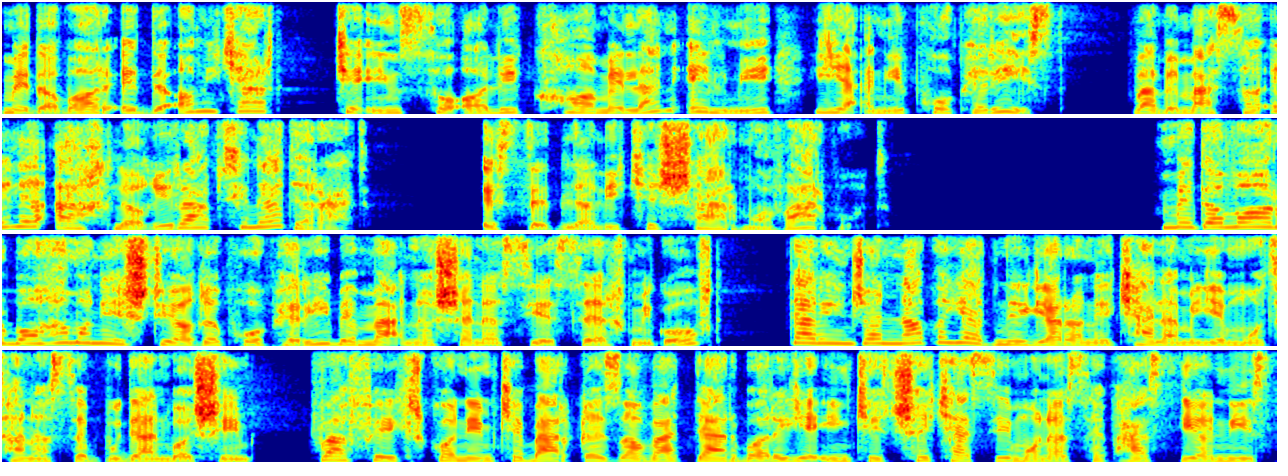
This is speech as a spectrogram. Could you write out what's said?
مداوار ادعا می کرد که این سوالی کاملا علمی یعنی پوپری است و به مسائل اخلاقی ربطی ندارد. استدلالی که شرماور بود. مداوار با همان اشتیاق پوپری به معناشناسی صرف می گفت در اینجا نباید نگران کلمه متناسب بودن باشیم و فکر کنیم که بر قضاوت درباره اینکه چه کسی مناسب هست یا نیست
